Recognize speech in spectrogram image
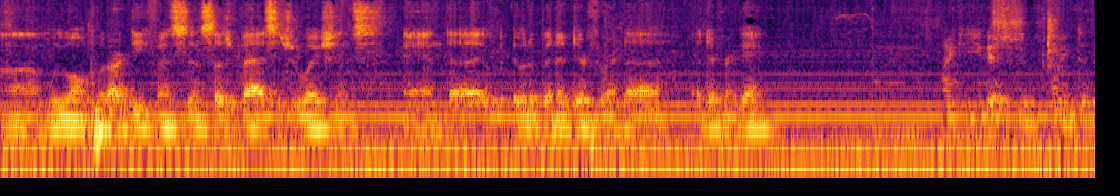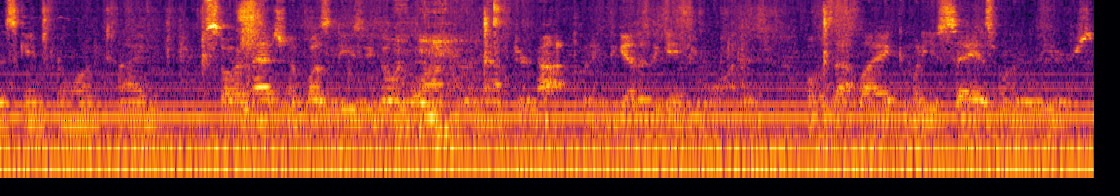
um, we won't put our defense in such bad situations, and uh, it, would have been a different uh, a different game. Mike, you guys have been pointing to this game for a long time, so I imagine it wasn't easy to go the locker room after not putting together the game. What was that like, and what do you say as one of the leaders?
